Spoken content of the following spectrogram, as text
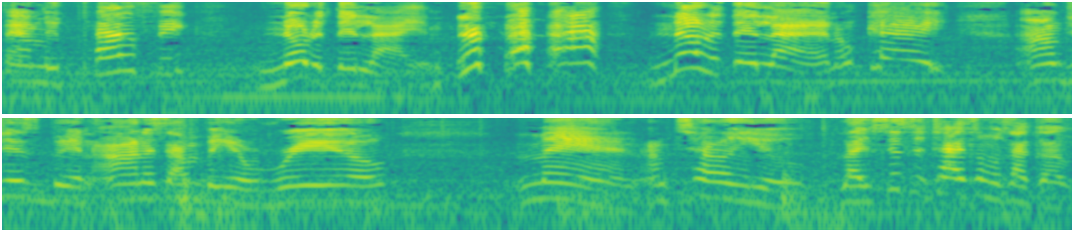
family perfect, know that they lying. know that they lying, okay? I'm just being honest. I'm being real. Man, I'm telling you. Like, Sister Tyson was like a,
